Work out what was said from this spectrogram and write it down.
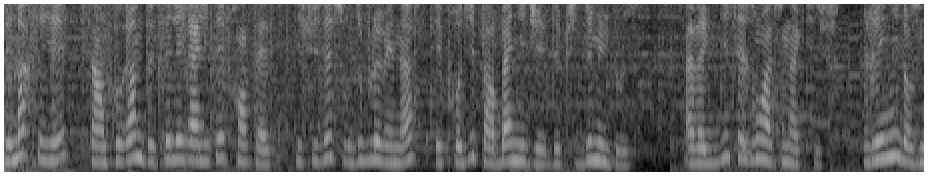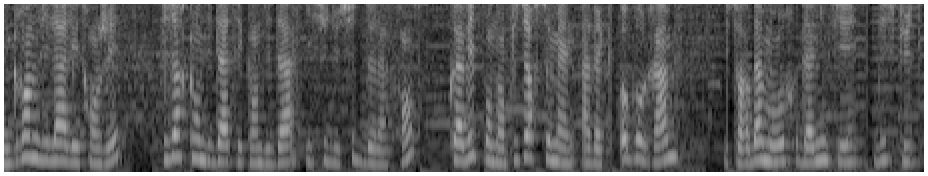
Les Marseillais, c'est un programme de télé-réalité française diffusé sur W9 et produit par Banijé depuis 2012, avec 10 saisons à son actif. Réunis dans une grande villa à l'étranger, plusieurs candidates et candidats issus du sud de la France cohabitent pendant plusieurs semaines avec au programme histoires d'amour, d'amitié, disputes,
